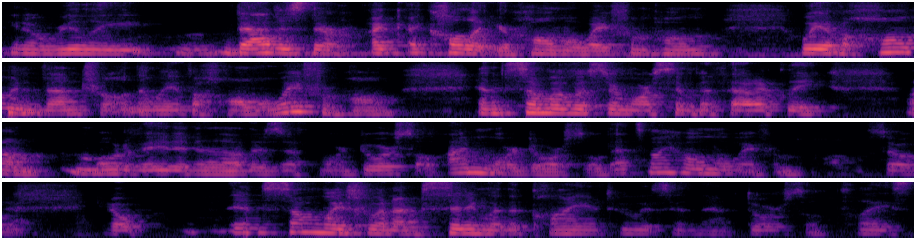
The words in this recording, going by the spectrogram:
you know, really that is their I, I call it your home away from home. We have a home in ventral, and then we have a home away from home. And some of us are more sympathetically um, motivated, and others are more dorsal. I'm more dorsal. That's my home away from home so, you know, in some ways, when I'm sitting with a client who is in that dorsal place,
